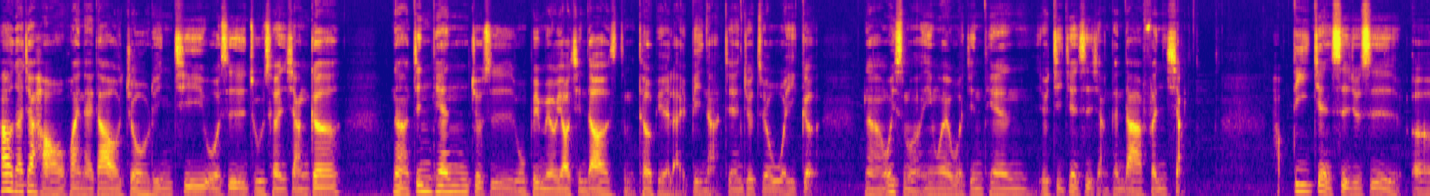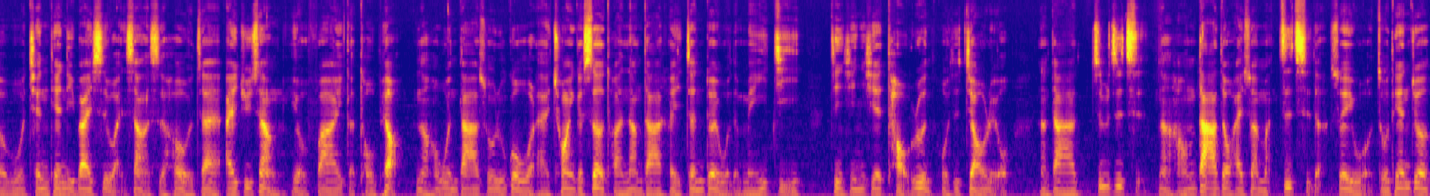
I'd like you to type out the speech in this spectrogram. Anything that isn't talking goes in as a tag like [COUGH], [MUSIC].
Hello，大家好，欢迎来到九零七，我是主持人翔哥。那今天就是我并没有邀请到什么特别来宾啊，今天就只有我一个。那为什么？因为我今天有几件事想跟大家分享。好，第一件事就是，呃，我前天礼拜四晚上的时候，在 IG 上有发一个投票，然后问大家说，如果我来创一个社团，让大家可以针对我的每一集。进行一些讨论或是交流，那大家支不支持？那好像大家都还算蛮支持的，所以我昨天就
